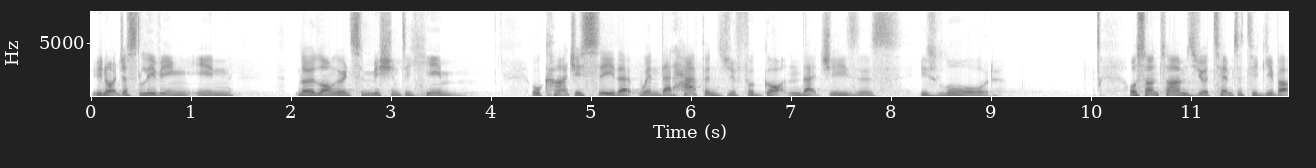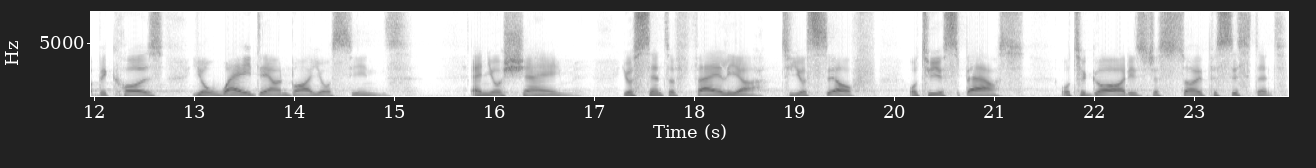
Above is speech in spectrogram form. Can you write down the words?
You're not just living in no longer in submission to Him. Well, can't you see that when that happens, you've forgotten that Jesus is Lord? Or sometimes you're tempted to give up because you're weighed down by your sins and your shame, your sense of failure to yourself or to your spouse or to God is just so persistent.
